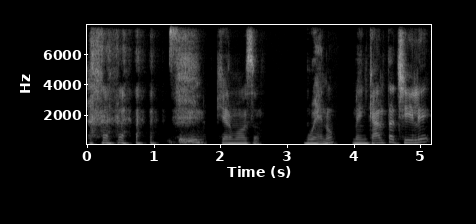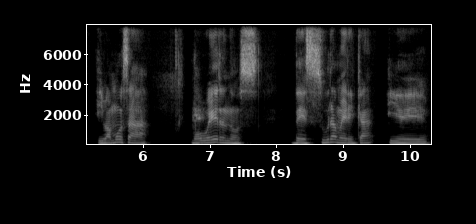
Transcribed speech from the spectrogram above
sí. Qué hermoso. Bueno, me encanta Chile y vamos a movernos de Sudamérica y de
